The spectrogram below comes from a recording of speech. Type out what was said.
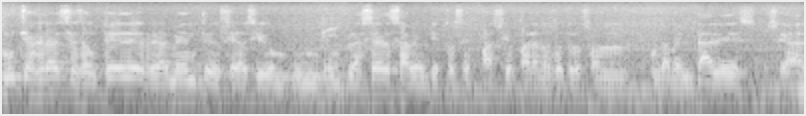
Muchas gracias a ustedes, realmente, o sea, ha sido un, placer. Saben que estos espacios para nosotros son fundamentales, o sea,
